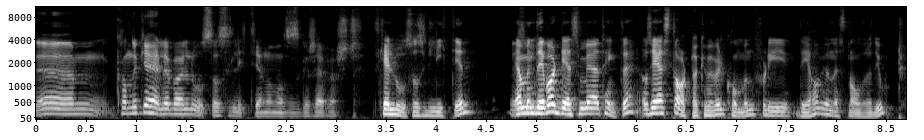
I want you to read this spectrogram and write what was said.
Ehm, kan du ikke heller bare lose oss litt gjennom hva som skal skje først? Skal jeg lose oss litt inn? Ja, men det var det som jeg tenkte. Altså, Jeg starta ikke med velkommen, fordi det har vi jo nesten allerede gjort.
